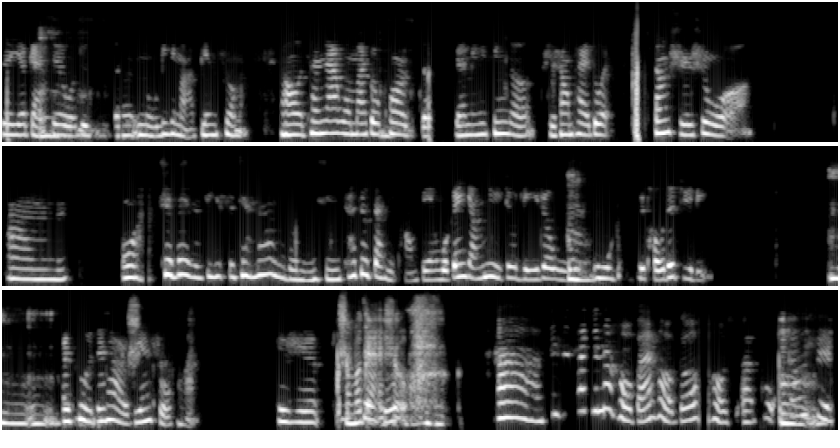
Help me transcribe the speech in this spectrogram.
所以也感谢我自己的努力嘛，鞭策嘛。然后参加过 Michael Kors 的全明星的时尚派对，当时是我，嗯，哇，这辈子第一次见那么多明星，他就在你旁边，我跟杨幂就离着五五个指头的距离，嗯嗯，而且我在他耳边说话，就是什么感受？啊，就是他真的好白好高好啊不高是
